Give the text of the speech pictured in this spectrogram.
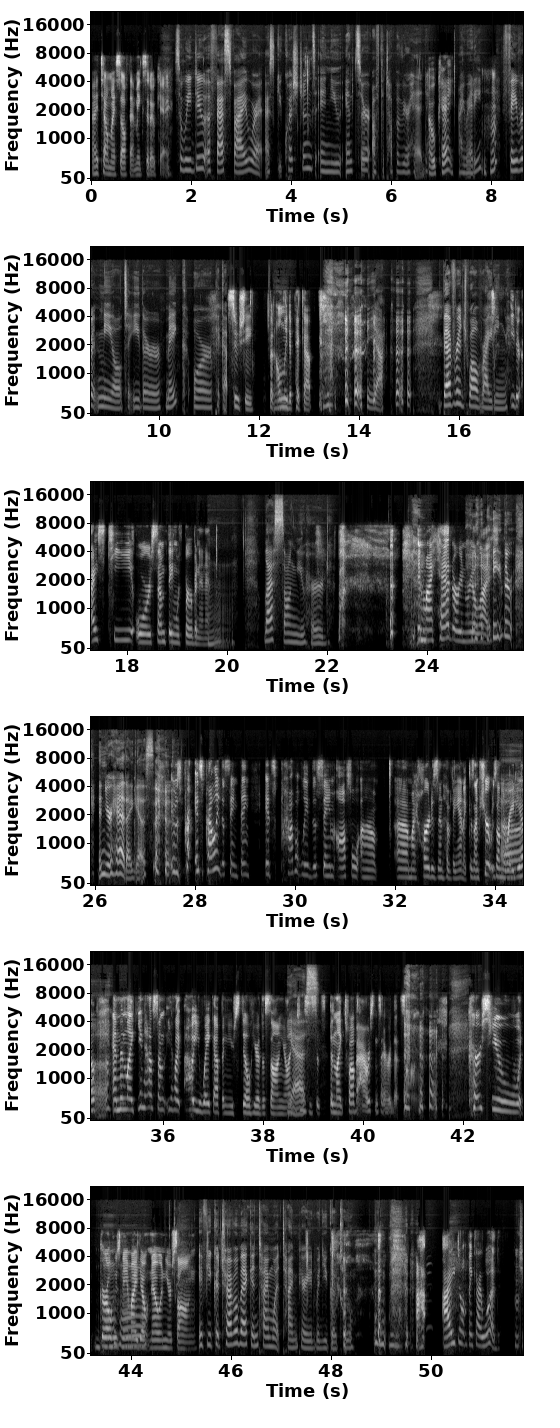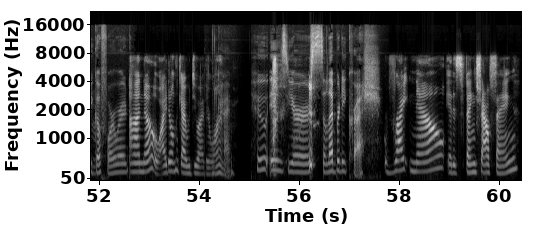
I tell myself that makes it okay. So we do a fast five where I ask you questions and you answer off the top of your head. Okay. Are you ready? Mm-hmm. Favorite meal to either make or pick up? Sushi, but only to pick up. yeah. Beverage while writing. Either iced tea or something with bourbon in it. Mm. Last song you heard. In my head or in real life. Either in your head, I guess. it was pr- it's probably the same thing it's probably the same awful um uh, my heart is in Havana because I'm sure it was on the radio. Uh, And then like you know how some you're like oh you wake up and you still hear the song. You're like Yes. Jesus, it's been like 12 hours since I heard that song. Curse you, girl whose name I Mhm. don't know in your song. if you could travel back in time, what time period would you go to? I don't think I would. Would you go forward? Uh, no, I don't think I would do either one. Okay. Who is your celebrity crush? Right now, it is Feng Shaofeng,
